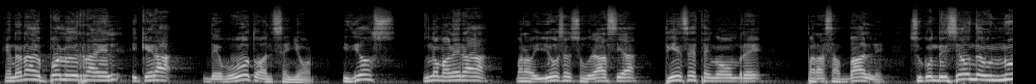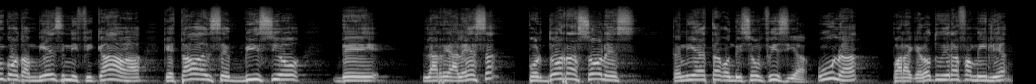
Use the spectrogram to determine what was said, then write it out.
que no era del pueblo de Israel y que era devoto al Señor. Y Dios, de una manera maravillosa en su gracia, piensa este hombre para salvarle. Su condición de eunuco también significaba que estaba al servicio de la realeza. Por dos razones tenía esta condición física. Una, para que no tuviera familia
